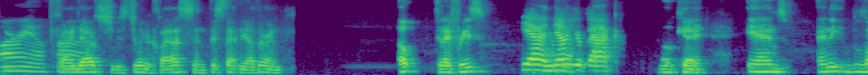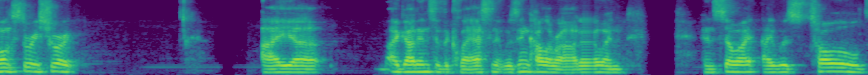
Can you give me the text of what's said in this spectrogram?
Mario. find out she was doing a class and this, that, and the other. And oh, did I freeze? Yeah, now you're back. Okay. And any long story short, I uh, I got into the class and it was in Colorado and and so I, I was told,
